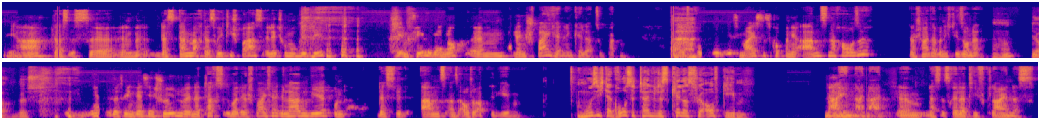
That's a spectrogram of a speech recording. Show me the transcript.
Ja, das ist, äh, das, dann macht das richtig Spaß, Elektromobilität. ich empfehle dann noch, ähm, einen Speicher in den Keller zu packen. Das Problem ist, meistens kommt man ja abends nach Hause, da scheint aber nicht die Sonne. Mhm. Ja, das. Ja, deswegen wäre es ja schön, wenn der tagsüber der Speicher geladen wird und das wird abends ans Auto abgegeben. Muss ich da große Teile des Kellers für aufgeben? Nein, nein, nein. Ähm, das ist relativ klein. Das,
